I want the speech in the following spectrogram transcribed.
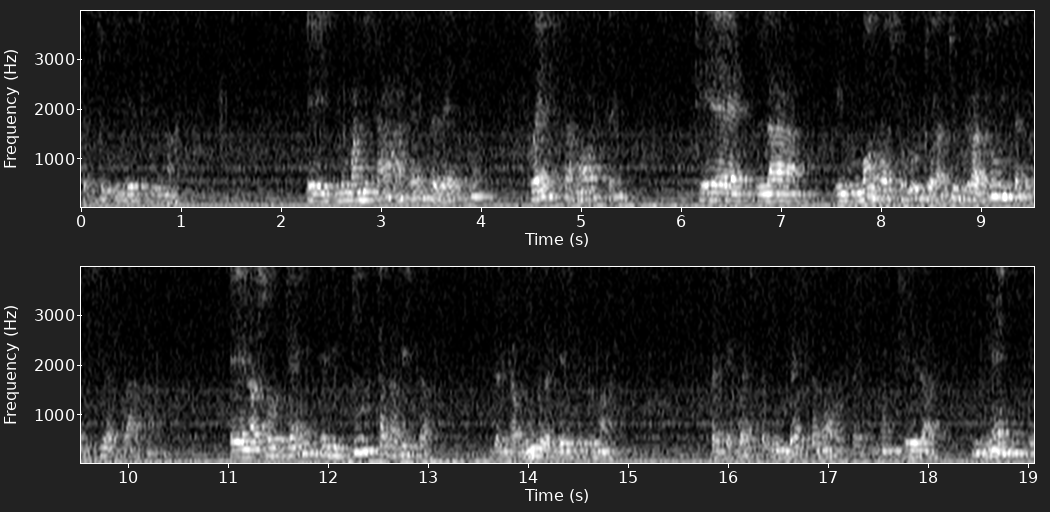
per tutti gli esseri umani. E l'umanità ha sempre detto questa morte, che è la, in modo assoluto la più gratuita che ci sia stata, è la sorgente di tutta la vita del cammino degli esseri umani. Perché questa, in questa morte non c'era niente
